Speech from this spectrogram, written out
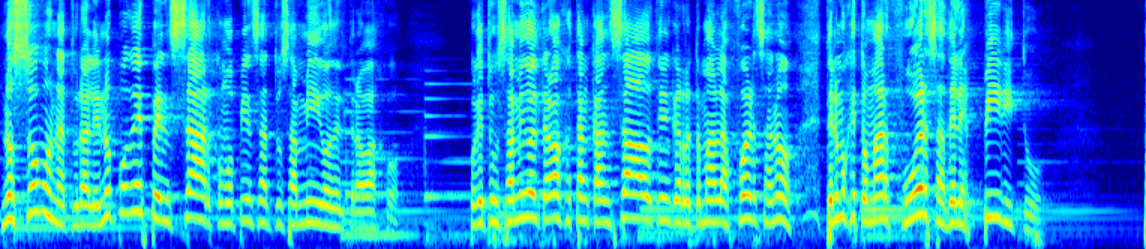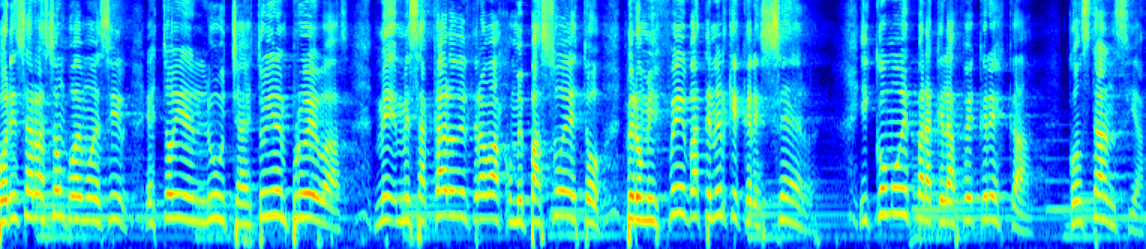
No somos naturales. No podés pensar como piensan tus amigos del trabajo. Porque tus amigos del trabajo están cansados, tienen que retomar la fuerza. No, tenemos que tomar fuerzas del Espíritu. Por esa razón podemos decir, estoy en lucha, estoy en pruebas, me, me sacaron del trabajo, me pasó esto, pero mi fe va a tener que crecer. ¿Y cómo es para que la fe crezca? Constancia.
